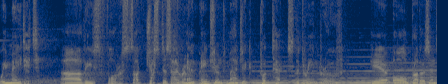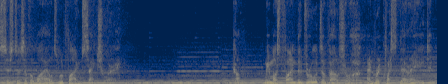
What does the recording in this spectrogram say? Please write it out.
We made it. Ah, these forests are just as I remember. An ancient magic protects the Dream Grove. Here, all brothers and sisters of the wilds will find sanctuary. Come, we must find the Druids of Val'sharah and request their aid.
